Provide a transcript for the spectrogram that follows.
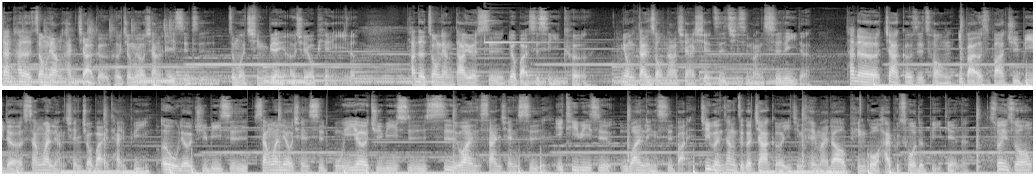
但它的重量和价格可就没有像 A4 纸这么轻便，而且又便宜了。它的重量大约是六百四十一克，用单手拿起来写字其实蛮吃力的。它的价格是从一百二十八 GB 的三万两千九百台币，二五六 GB 是三万六千四，五一二 GB 是四万三千四，一 TB 是五万零四百。基本上这个价格已经可以买到苹果还不错的笔电了。所以说，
